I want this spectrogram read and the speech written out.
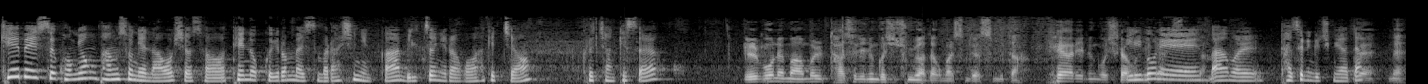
KBS 공영방송에 나오셔서 대놓고 이런 말씀을 하시니까 밀정이라고 하겠죠. 그렇지 않겠어요? 일본의 마음을 다스리는 것이 중요하다고 말씀드렸습니다. 헤아리는 것이라고 일본의. 마음을 다스리는 게 중요하다? 네, 네.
